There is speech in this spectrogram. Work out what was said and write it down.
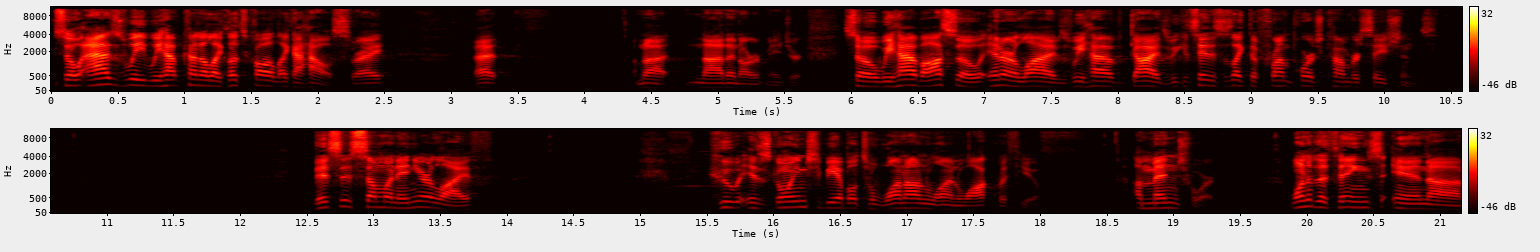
So as we we have kind of like let's call it like a house, right? That I'm not not an art major. So we have also in our lives we have guides. We can say this is like the front porch conversations. This is someone in your life who is going to be able to one on one walk with you, a mentor. One of the things in, uh,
